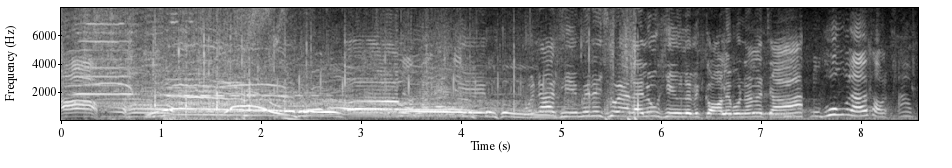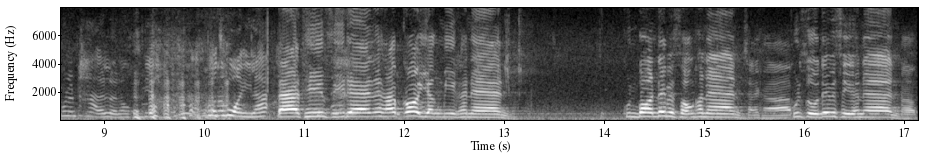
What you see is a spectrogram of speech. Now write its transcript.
ชอบหัวหน้าทีมไม่ได้ช่วยอะไรลูกทีมเลยไปเกาะอะไรบนนั้นละจ๊ะ หนูพุ่งไปแล้วสองอ้าวพวกนั้นผ่านแล้วเหลือเราคนเดียวเราถ่วงอีกแล้วแต่ทีมสีแดงนะครับก็ยังมีคะแนน คุณบอลได้ไป 2 คะแนน ใช่ครับ คุณสูตรได้ไป 4 คะแนนครับ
